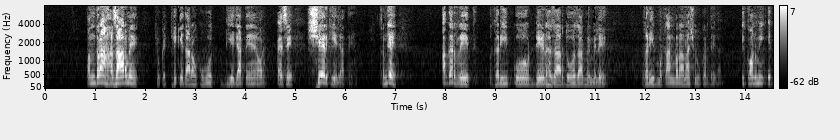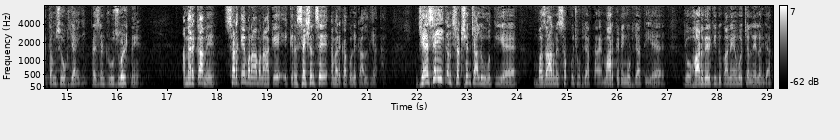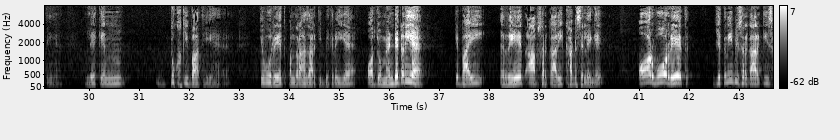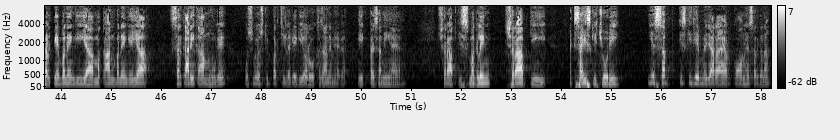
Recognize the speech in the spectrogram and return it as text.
पंद्रह हज़ार में, क्योंकि ठेकेदारों को वो दिए जाते हैं और पैसे शेयर किए जाते हैं। समझे? अगर रेत गरीब को डेढ़ हज़ार, दो हज़ार में मिले, गरीब मकान बनाना शुरू कर देगा। इकोनॉमी एकदम से उठ जाएगी। प्रेसिडेंट रूजवेल्ट ने अमेरिका में सड़कें बना बना के एक रिसेशन से अमेरिका को निकाल दिया था। जैसे ही कंस्ट्रक्शन चालू होती है, बाज़ार में सब कुछ उठ जाता है मार्केटिंग उठ जाती है, जो हार्डवेयर की दुकानें हैं वो चलने लग जाती हैं। लेकिन दुख की बात यह है कि वो रेत पंद्रह हज़ार की बिक रही है और जो मैंडेटरी है कि भाई रेत आप सरकारी खड्ड से लेंगे और वो रेत जितनी भी सरकार की सड़कें बनेंगी या मकान बनेंगे या सरकारी काम होंगे, उसमें उसकी पर्ची लगेगी और वो खजाने में आएगा। एक पैसा नहीं आया। शराब की स्मगलिंग, शराब की एक्साइज की चोरी, ये सब किसकी जेब में जा रहा है और कौन है सरगना?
